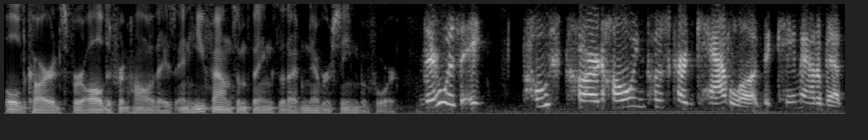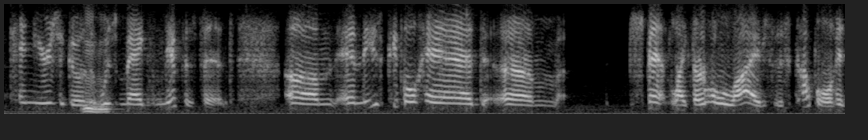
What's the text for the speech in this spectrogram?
old cards for all different holidays, and he found some things that I've never seen before. there was a postcard Halloween postcard catalog that came out about ten years ago that was magnificent. Um, and these people had um, spent like their whole lives. This couple had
